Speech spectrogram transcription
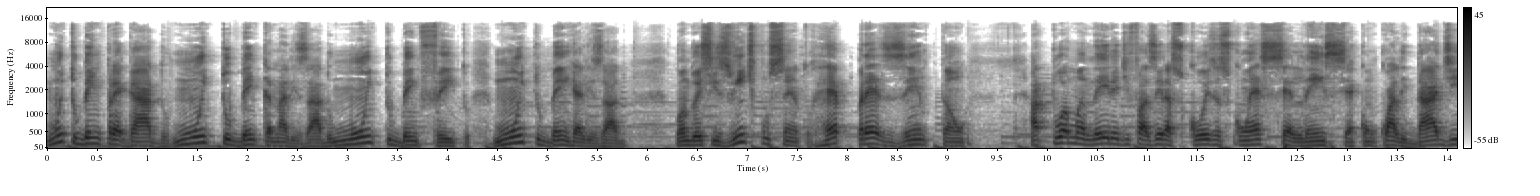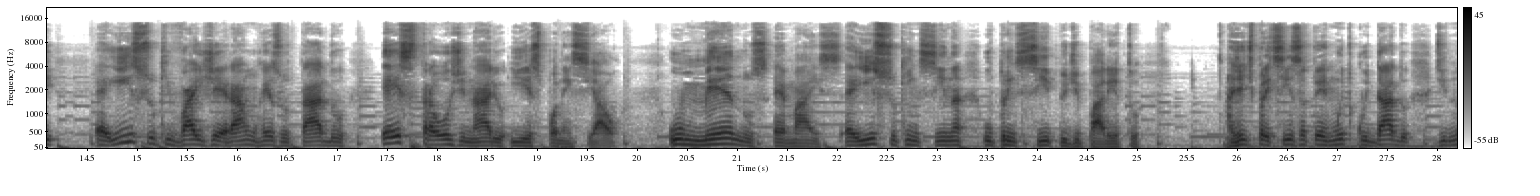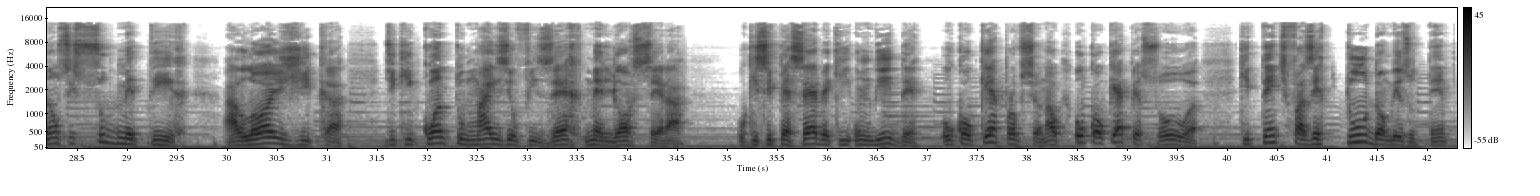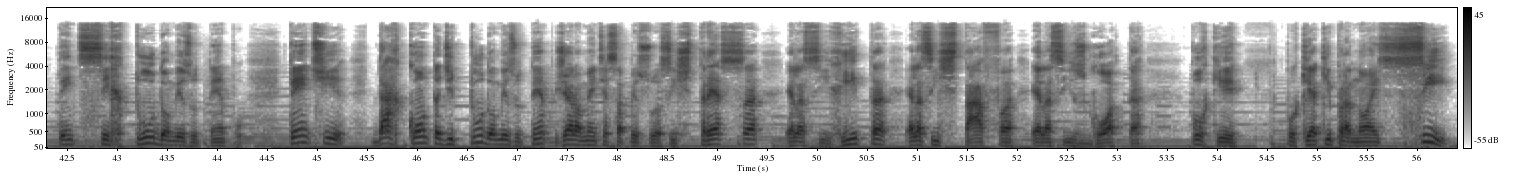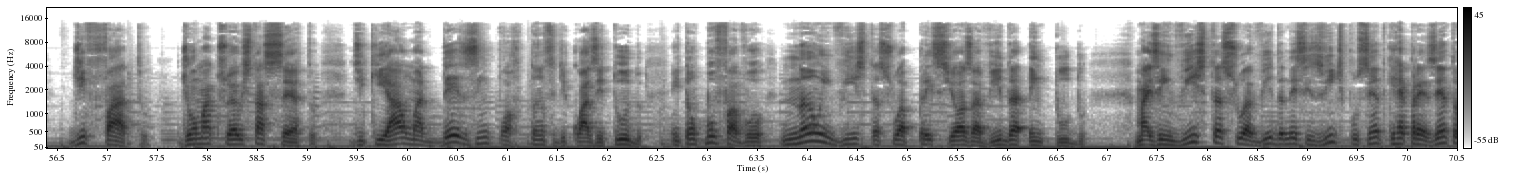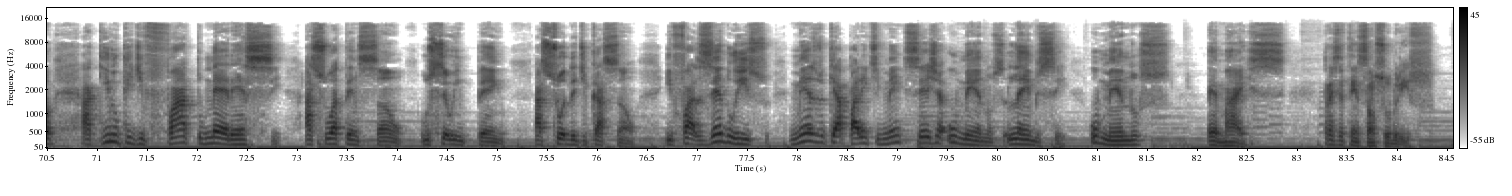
muito bem empregado, muito bem canalizado, muito bem feito, muito bem realizado, quando esses 20% representam a tua maneira de fazer as coisas com excelência, com qualidade, é isso que vai gerar um resultado extraordinário e exponencial. O menos é mais. É isso que ensina o princípio de Pareto. A gente precisa ter muito cuidado de não se submeter à lógica de que quanto mais eu fizer, melhor será. O que se percebe é que um líder, ou qualquer profissional, ou qualquer pessoa que tente fazer tudo ao mesmo tempo, tente ser tudo ao mesmo tempo, tente dar conta de tudo ao mesmo tempo, geralmente essa pessoa se estressa, ela se irrita, ela se estafa, ela se esgota. Por quê? Porque aqui para nós, se de fato John Maxwell está certo de que há uma desimportância de quase tudo, então por favor, não invista sua preciosa vida em tudo mas invista sua vida nesses 20% que representam aquilo que de fato merece a sua atenção, o seu empenho, a sua dedicação. E fazendo isso, mesmo que aparentemente seja o menos, lembre-se, o menos é mais. Preste atenção sobre isso.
